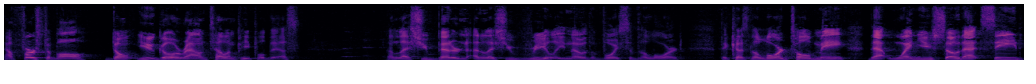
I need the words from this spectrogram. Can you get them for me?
Now, first of all, don't you go around telling people this unless you better unless you really know the voice of the Lord because the Lord told me that when you sow that seed,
